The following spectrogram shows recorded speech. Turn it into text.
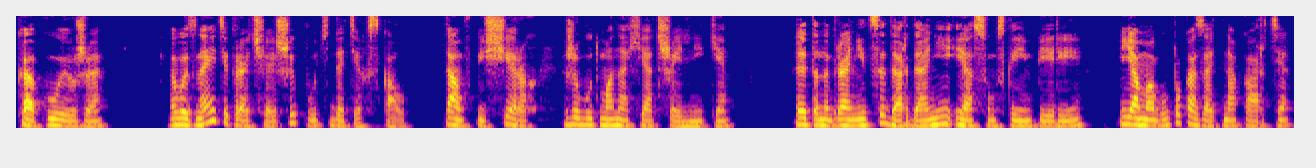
«Какую же?» «Вы знаете кратчайший путь до тех скал? Там, в пещерах, живут монахи-отшельники. Это на границе Дардании и Асумской империи. Я могу показать на карте».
